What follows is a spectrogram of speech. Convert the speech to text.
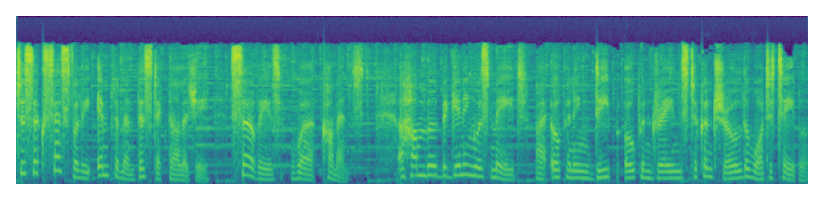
To successfully implement this technology, surveys were commenced. A humble beginning was made by opening deep open drains to control the water table.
